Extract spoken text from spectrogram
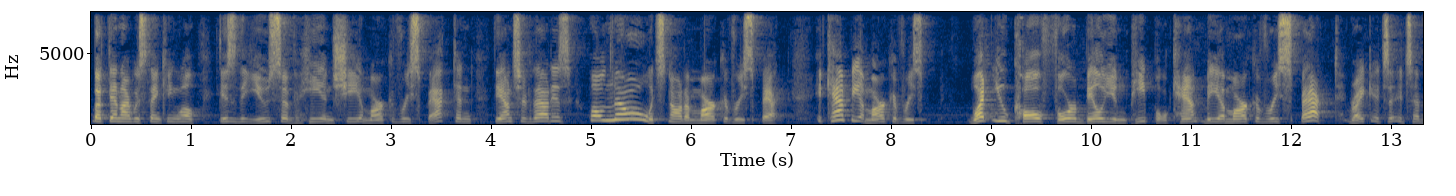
But then I was thinking, well, is the use of he and she a mark of respect? And the answer to that is, well, no, it's not a mark of respect. It can't be a mark of respect. What you call four billion people can't be a mark of respect, right? It's a, it's a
